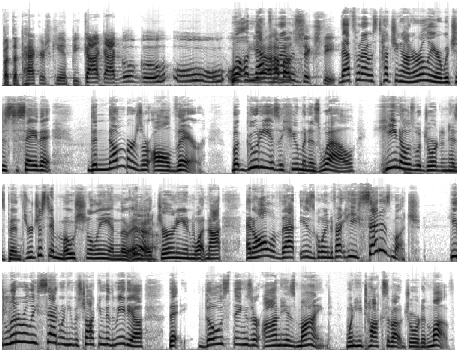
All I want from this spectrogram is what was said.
But the Packers can't be gaga goo goo. Ooh, ooh, Well, and yeah, how about was, 60? That's what I was touching on earlier, which is to say that the numbers are all there, but Goody is a human as well. He knows what Jordan has been through, just emotionally and the and the journey and whatnot, and all of that is going to. Fact, he said as much. He literally said when he was talking to the media that those things are on his mind when he talks about Jordan Love.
